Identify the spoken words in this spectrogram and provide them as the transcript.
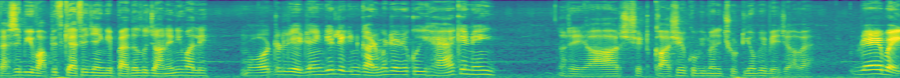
वैसे भी वापस कैसे जाएँगे? पैदल तो जाने नहीं वाले। वो तो ले जाएँगे लेकिन घर में तेरे कोई है कि नहीं? अरे यार शिट काशिफ को भी मैंने छुट्टियों पे भेजा हुआ है। रे भाई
